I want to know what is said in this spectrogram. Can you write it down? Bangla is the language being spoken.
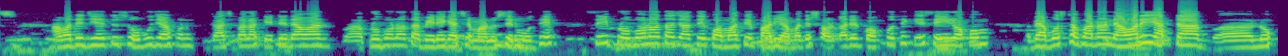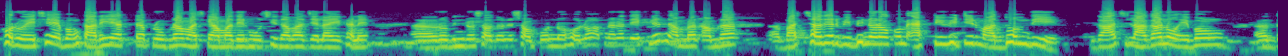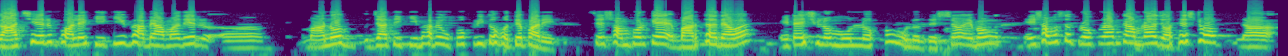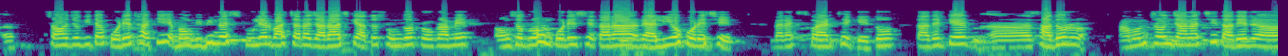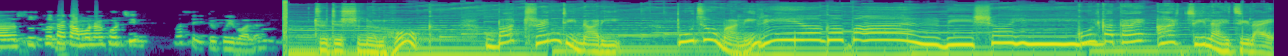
আমাদের যেহেতু সবুজ, এখন গাছপালা কেটে দেওয়ার প্রবণতা বেড়ে গেছে মানুষের মধ্যে। সেই প্রবণতা যাতে কমাতে পারি আমাদের সরকারের পক্ষ থেকে, সেই রকম ব্যবস্থাপনা নেওয়ারই একটা লক্ষ্য রয়েছে এবং তারই একটা প্রোগ্রাম আজকে আমাদের মুর্শিদাবাদ জেলায় এখানে রবীন্দ্র সদনে সম্পন্ন হলো। আপনারা দেখলেন, আমরা আমরা বাচ্চাদের বিভিন্ন রকম অ্যাক্টিভিটির মাধ্যম দিয়ে গাছ লাগানো এবং গাছের ফলে কি কি ভাবে আমাদের মানব জাতি কীভাবে উপকৃত হতে পারে, সে সম্পর্কে বার্তা দেওয়া, এটাই ছিল মূল লক্ষ্য, মূল উদ্দেশ্য এবং এই সমস্ত প্রোগ্রামকে আমরা যথেষ্ট সহযোগিতা করে থাকি এবং বিভিন্ন স্কুলের বাচ্চারা যারা আজকে এত সুন্দর প্রোগ্রামে অংশগ্রহণ করেছে তারা র্যালিও করেছে ব্যারাক স্কোয়ার থেকে। তো তাদেরকে আহ, সাদর আমন্ত্রণ জানাচ্ছি তাদের আহ, সুস্থতা কামনা করছি। বাস এইটুকুই বলা ট্রেডিশনাল হোক বা ট্রেন্ডি নারী পুজো মানে প্রিয় গোপাল বিষয়ী। কলকাতায় আর জেলায় জেলায়।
